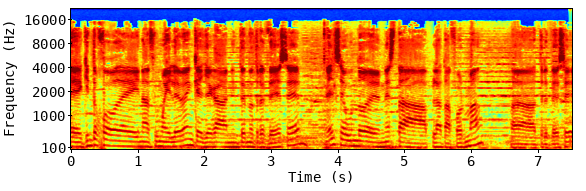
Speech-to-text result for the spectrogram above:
eh, quinto juego de Inazuma Eleven que llega a Nintendo 3DS, el segundo en esta plataforma a 3DS.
